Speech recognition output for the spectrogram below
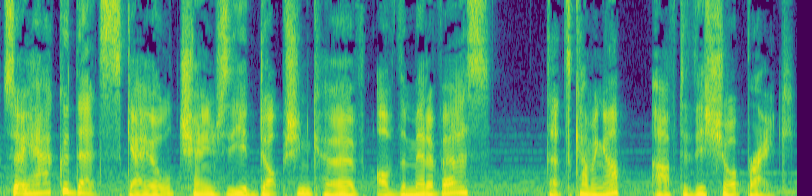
So, how could that scale change the adoption curve of the metaverse? That's coming up after this short break.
